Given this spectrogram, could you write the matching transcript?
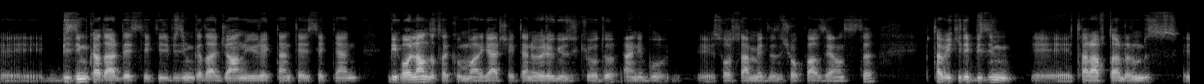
e, bizim kadar destekleyici, bizim kadar canı yürekten destekleyen bir Hollanda takım var gerçekten öyle gözüküyordu. Yani bu e, sosyal medyada çok fazla yansıdı. Tabii ki de bizim e, taraftarlarımız, e,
